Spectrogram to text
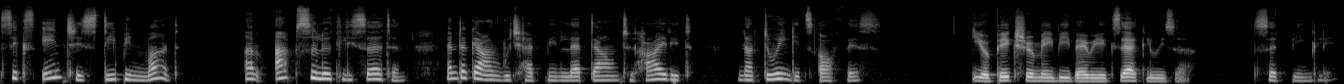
Six inches deep in mud. I'm absolutely certain, and the gown which had been let down to hide it not doing its office. Your picture may be very exact, Louisa, said Bingley,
